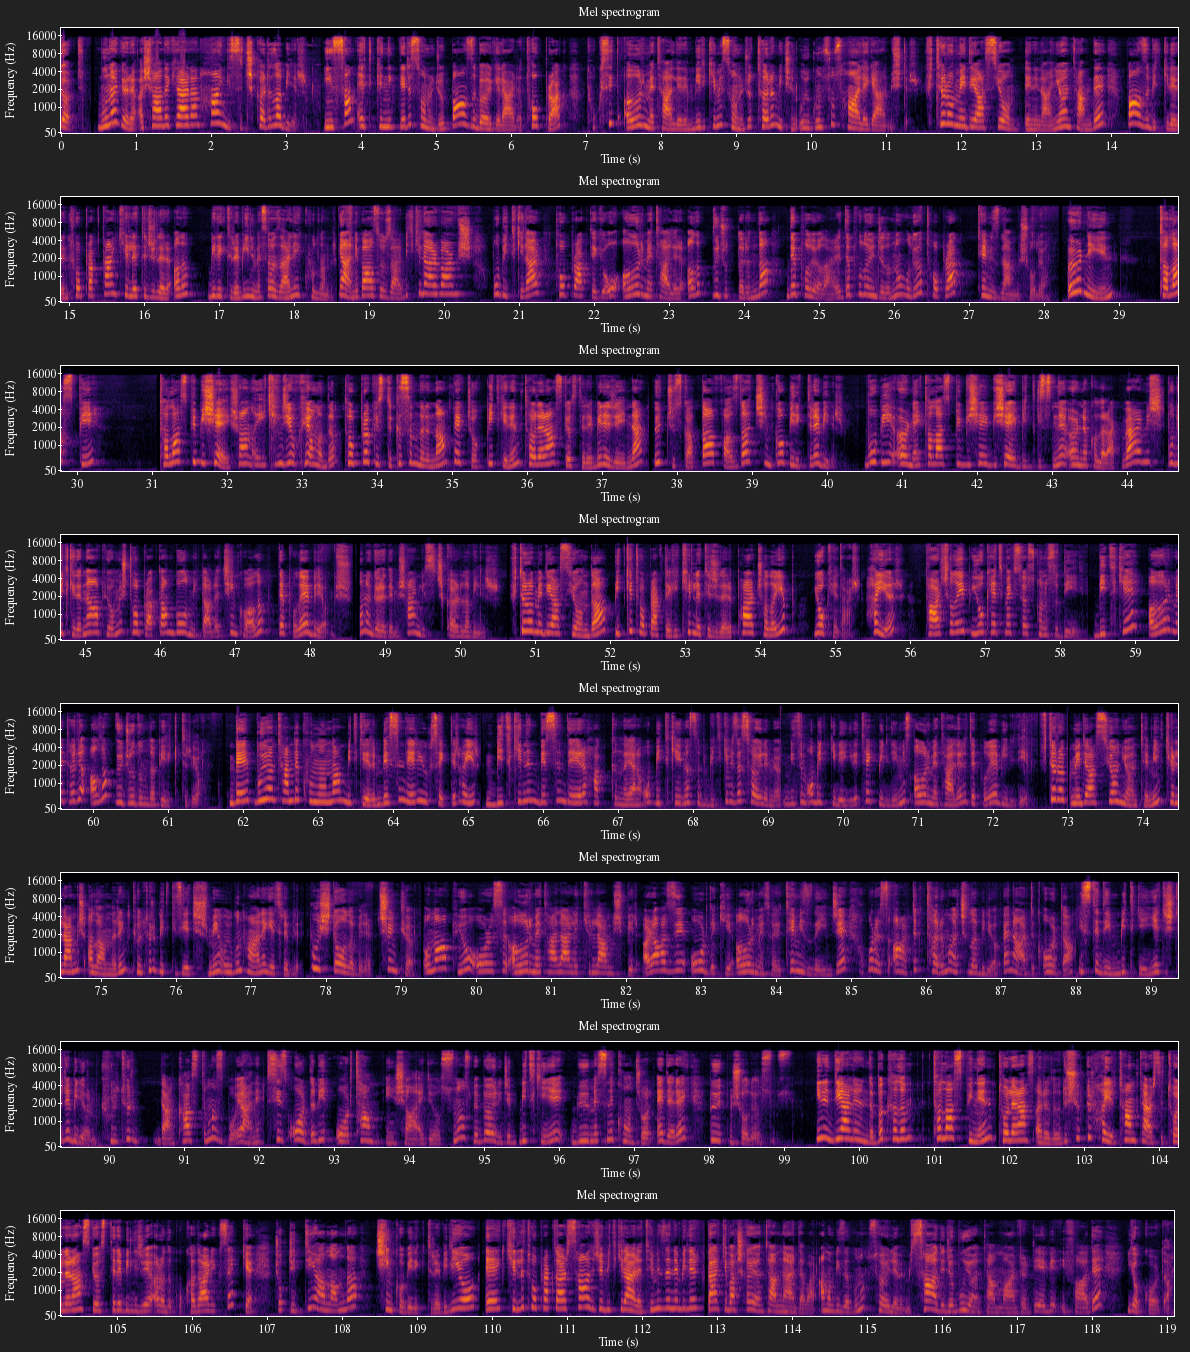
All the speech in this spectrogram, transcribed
4. Buna göre aşağıdakilerden hangisi çıkarılabilir? İnsan etkinlikleri sonucu bazı bölgelerde toprak, toksit ağır metallerin birikimi sonucu tarım için uygunsuz hale gelmiştir. Fiteromediasyon denilen yöntemde bazı bitkilerin topraktan kirleticileri alıp biriktirebilmesi özelliği kullanır. Yani bazı özel bitkiler varmış. Bu bitkiler topraktaki o ağır metalleri alıp vücutlarında depoluyorlar. E depolayınca da ne oluyor? Toprak temizlenmiş oluyor. Örneğin talaspi Talaspi bir şey. Şu an ikinciyi okuyamadım. Toprak üstü kısımlarından pek çok bitkinin tolerans gösterebileceğinden 300 kat daha fazla çinko biriktirebilir. Bu bir örnek talaspi bir şey bir şey bitkisini örnek olarak vermiş. Bu bitki de ne yapıyormuş? Topraktan bol miktarda çinko alıp depolayabiliyormuş. Ona göre demiş hangisi çıkarılabilir? Fitoromedyasyonda bitki topraktaki kirleticileri parçalayıp yok eder. Hayır, parçalayıp yok etmek söz konusu değil. Bitki ağır metali alıp vücudunda biriktiriyor. B. Bu yöntemde kullanılan bitkilerin besin değeri yüksektir. Hayır. Bitkinin besin değeri hakkında yani o bitki nasıl bir bitki bize söylemiyor. Bizim o bitkiyle ilgili tek bildiğimiz ağır metalleri depolayabildiği. Fitoromediasyon yöntemi kirlenmiş alanların kültür bitkisi yetiştirmeye uygun hale getirebilir. Bu işte olabilir. Çünkü o ne yapıyor? Orası ağır metallerle kirlenmiş bir arazi. Oradaki ağır metali temizleyince orası artık tarıma açılabiliyor. Ben artık orada istediğim bitkiyi yetiştirebiliyorum. Kültürden kastımız bu. Yani siz orada bir ortam inşa ediyorsunuz ve böylece bitkiyi büyümesini kontrol ederek büyütmüş oluyorsunuz. Yine diğerlerine bakalım. Talaspinin tolerans aralığı düşüktür. Hayır tam tersi tolerans gösterebileceği aralık o kadar yüksek ki çok ciddi anlamda çinko biriktirebiliyor. E kirli topraklar sadece bitkilerle temizlenebilir. Belki başka yöntemler de var ama bize bunu söylememiş. Sadece bu yöntem vardır diye bir ifade yok orada.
